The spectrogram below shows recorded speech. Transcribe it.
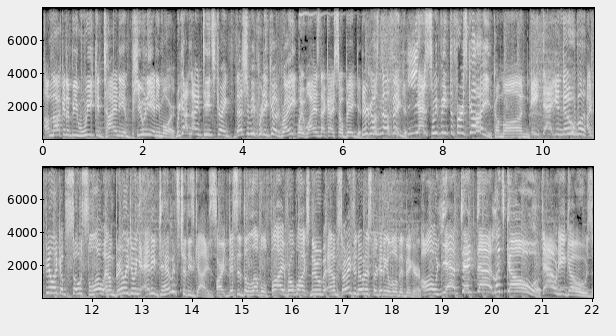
I'm not going to be weak and tiny and puny anymore. We got 19 strength. That should be pretty good, right? Wait, why is that guy so big? Here goes nothing. Yes, we beat the first guy. Come on. Eat that, you noob. I feel like I'm so slow and I'm barely doing any damage to these guys. All right, this is the level 5 Roblox noob, and I'm starting to notice they're getting a little bit bigger. Oh, yeah, take that. Let's go. Down he goes.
